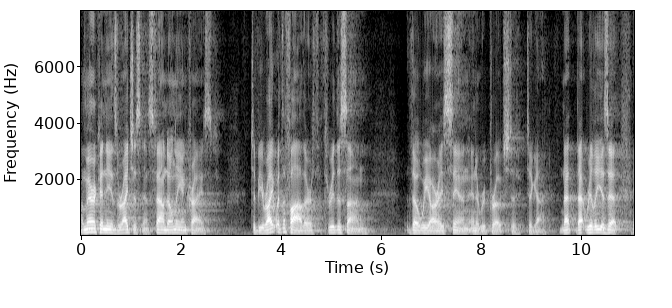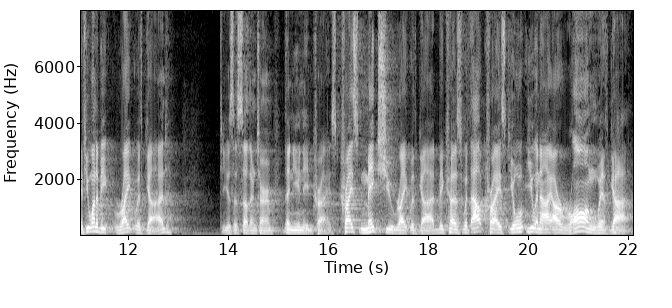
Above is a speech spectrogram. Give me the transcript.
America needs righteousness found only in Christ to be right with the Father through the Son, though we are a sin and a reproach to, to God. That, that really is it. If you want to be right with God, to use a southern term, then you need Christ. Christ makes you right with God because without Christ, you, you and I are wrong with God.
